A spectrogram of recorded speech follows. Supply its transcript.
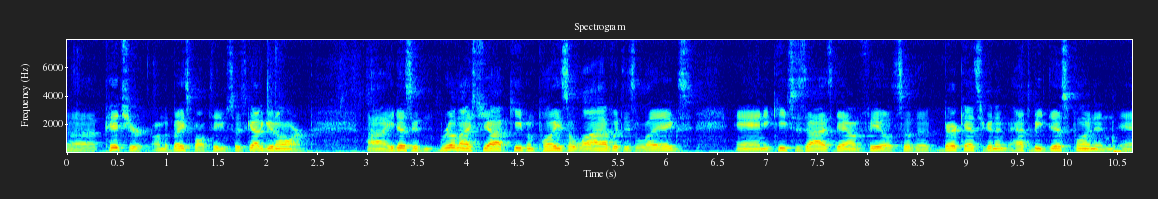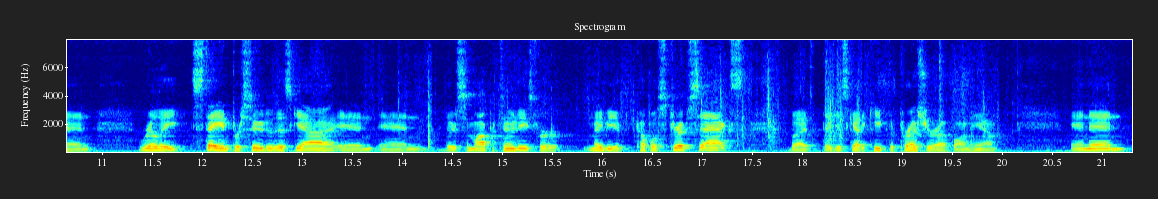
uh, pitcher on the baseball team, so he's got a good arm. Uh, he does a real nice job keeping plays alive with his legs, and he keeps his eyes downfield. So the Bearcats are going to have to be disciplined and, and really stay in pursuit of this guy. And, and there's some opportunities for maybe a couple of strip sacks, but they just got to keep the pressure up on him. And then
